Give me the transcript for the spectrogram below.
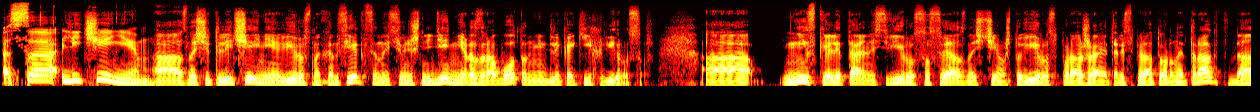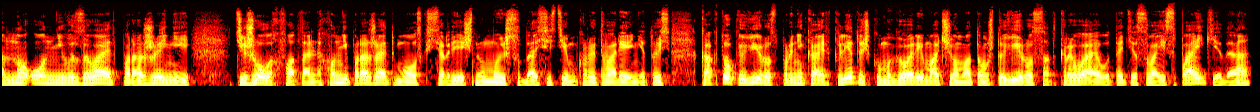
С лечением? А, значит, лечение вирусных инфекций на сегодняшний день не разработано ни для каких вирусов. А, низкая летальность вируса связана с чем? Что вирус поражает респираторный тракт, да, но он не вызывает поражений тяжелых фатальных. Он не поражает мозг, сердечную мышцу, да, систему кроветворения. То есть, как только вирус проникает в клеточку, мы говорим о чем? О том, что вирус, открывая вот эти свои спайки, да,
